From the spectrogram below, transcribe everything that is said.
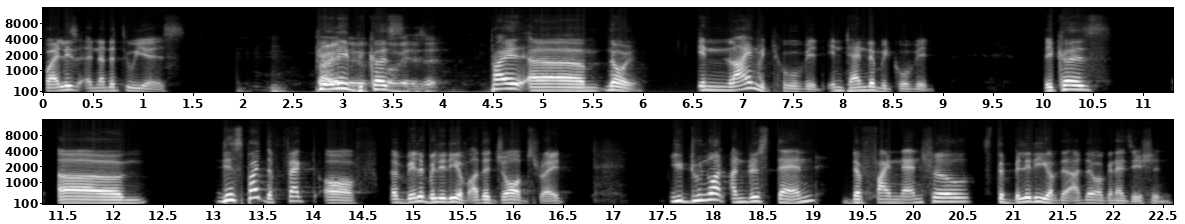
for at least another two years. Purely because COVID, is it? prior, um, no, in line with COVID, in tandem with COVID, because, um, despite the fact of availability of other jobs, right? You do not understand the financial stability of the other organization.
